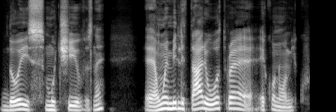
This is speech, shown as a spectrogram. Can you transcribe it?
dois motivos, né? É, um é militar e o outro é econômico.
